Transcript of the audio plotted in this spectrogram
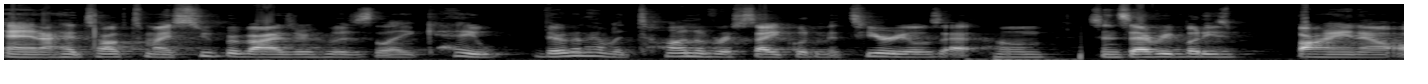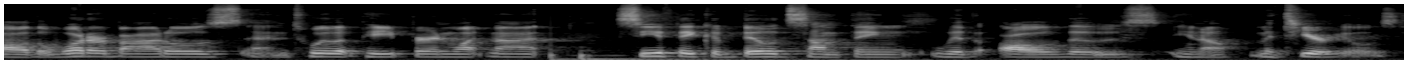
And I had talked to my supervisor who was like, hey, they're going to have a ton of recycled materials at home since everybody's buying out all the water bottles and toilet paper and whatnot. See if they could build something with all of those, you know, materials.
